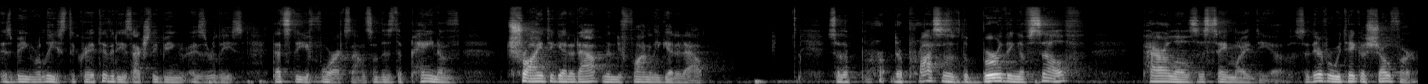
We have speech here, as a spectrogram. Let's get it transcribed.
is being released the creativity is actually being is released that's the euphoric sound so there's the pain of trying to get it out and then you finally get it out so the, the process of the birthing of self parallels the same idea so therefore we take a shofar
